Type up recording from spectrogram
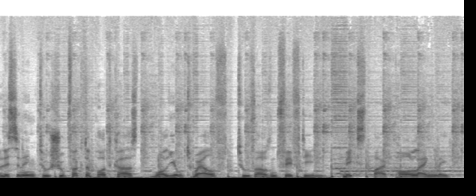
Are listening to Schubfaktor Podcast Volume 12 2015, mixed by Paul Langley.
